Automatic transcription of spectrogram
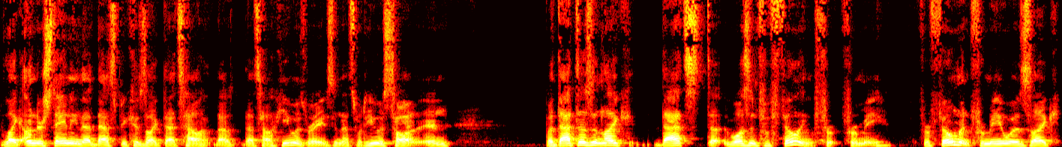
like understanding that that's because like that's how that, that's how he was raised and that's what he was taught and but that doesn't like that's that wasn't fulfilling for, for me. Fulfillment for me was like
